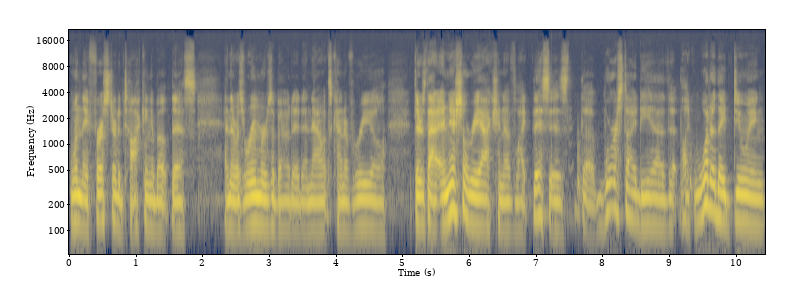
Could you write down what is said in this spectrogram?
when they first started talking about this, and there was rumors about it, and now it's kind of real. There's that initial reaction of like, this is the worst idea. That like, what are they doing?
